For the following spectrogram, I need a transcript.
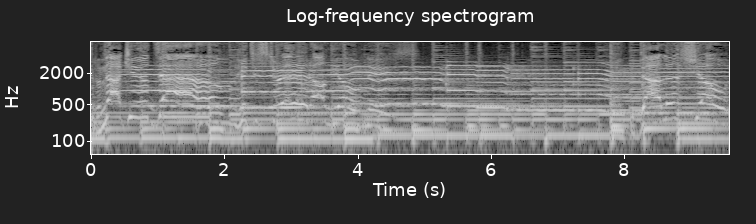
It'll knock you down, hit you straight on your knees. The dollar showed.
